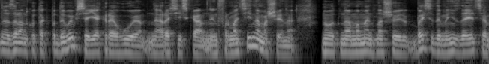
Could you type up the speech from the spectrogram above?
зранку так подивився, як реагує російська інформаційна машина. Ну, от на момент нашої бесіди, мені здається,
